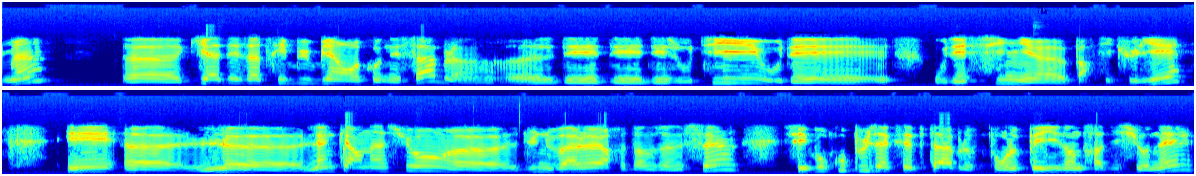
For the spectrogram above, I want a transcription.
humain euh, qui a des attributs bien reconnaissables, euh, des, des, des, outils ou des, ou des signes particuliers. Et euh, l'incarnation euh, d'une valeur dans un saint, c'est beaucoup plus acceptable pour le paysan traditionnel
